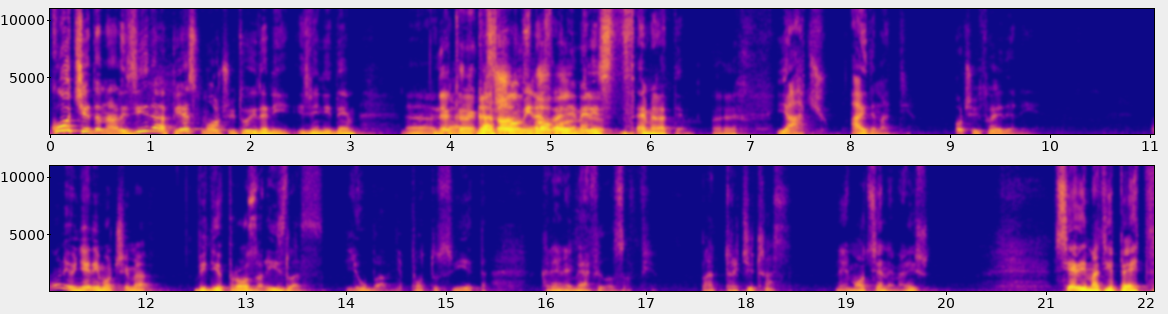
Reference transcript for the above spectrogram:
ko će da analizira pjesmu Očuj tvojih da nije? Izvini, idem. Uh, Neka, neka, ka, samo mi nazdravlje, meni steme na temu. E, Ja ću. Ajde, Matija. Oči tvoje da nije. On je u njenim očima vidio prozor, izlaz, ljubav, ljepotu svijeta. Krenem ja filozofiju. Pa treći čas. Nema emocija, nema ništa. Sjedi Matije pet.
